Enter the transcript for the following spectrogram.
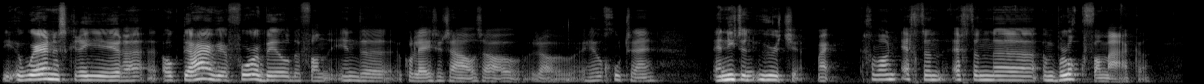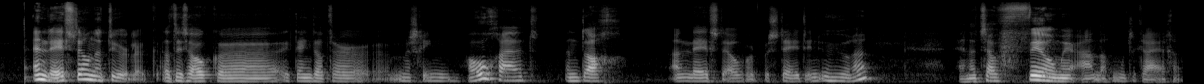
die awareness creëren, ook daar weer voorbeelden van in de collegezaal zou, zou heel goed zijn. En niet een uurtje, maar gewoon echt een, echt een, uh, een blok van maken. En leefstijl natuurlijk. Dat is ook, uh, ik denk dat er misschien hooguit een dag aan leefstijl wordt besteed in uren. En het zou veel meer aandacht moeten krijgen.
